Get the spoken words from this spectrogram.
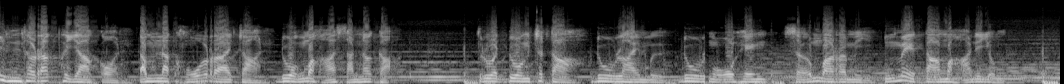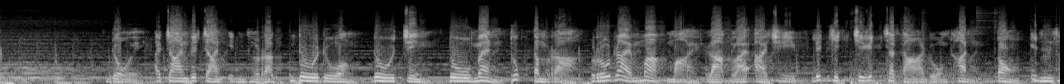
อินทรักษ์พยากรณ์ตำหนักโหราจารย์ ดวงมหาสันนกะ ตรวจดวงชะตา ดูลายมือ ดูโงเฮง เสริมบารมี เมตตามหานิยม โดยอาจารย์วิจารณ์อินทรักษ์ดูดวง ดูจริง ดูแม่นทุกตำรา รู้ได้มากมายหลากหลายอาชีพ ลิขิตชีวิตชะตาดวงท่าน ต้องอินท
